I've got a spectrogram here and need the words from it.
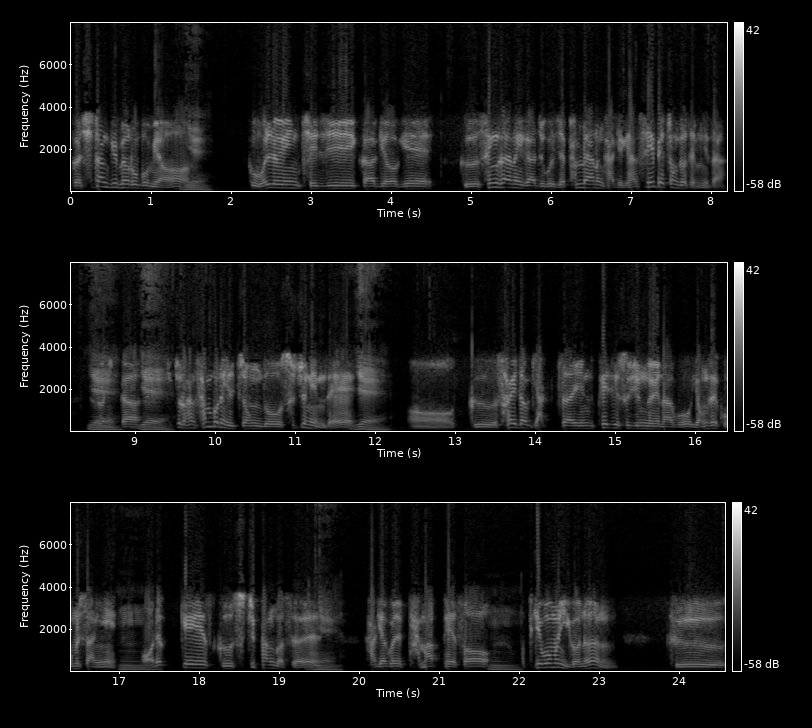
그러니까 시장 규모로 보면 예. 그 원료인 제지 가격에 그 생산해 가지고 이제 판매하는 가격이 한 3배 정도 됩니다. 예. 그러니까 예. 실제로 한 3분의 1 정도 수준인데 예. 어, 그 사회적 약자인 폐지 수집노인하고 영세 고물상이 음. 어렵게 그 수집한 것을 예. 가격을 담합해서 음. 어떻게 보면 이거는 그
